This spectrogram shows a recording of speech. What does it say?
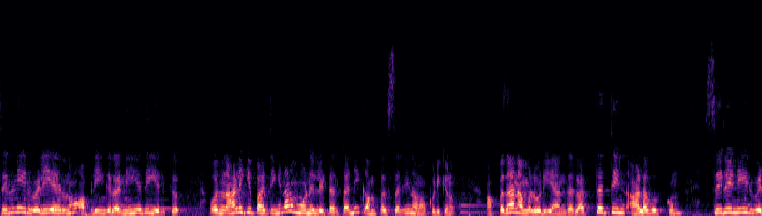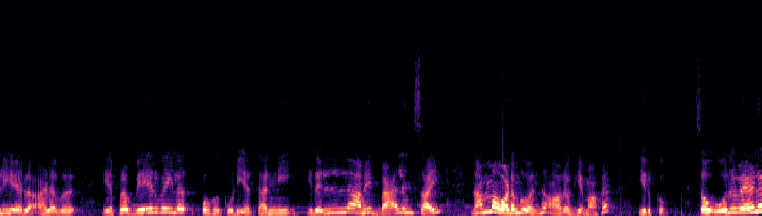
சிறுநீர் வெளியேறணும் அப்படிங்கிற நியதி இருக்குது ஒரு நாளைக்கு பார்த்தீங்கன்னா மூணு லிட்டர் தண்ணி கம்பல்சரி நம்ம குடிக்கணும். அப்போ தான் நம்மளுடைய அந்த ரத்தத்தின் அளவுக்கும் சிறுநீர் வெளியேற அளவு அப்புறம் வேர்வையில் போகக்கூடிய தண்ணி இது எல்லாமே பேலன்ஸ் ஆகி நம்ம உடம்பு வந்து ஆரோக்கியமாக இருக்கும். ஸோ ஒருவேளை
